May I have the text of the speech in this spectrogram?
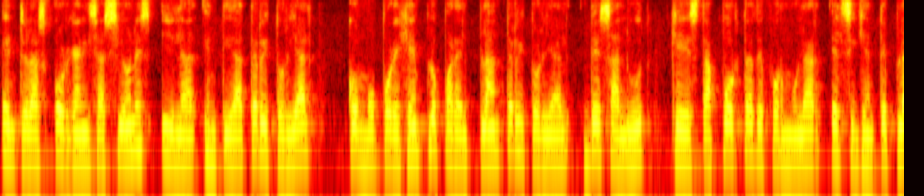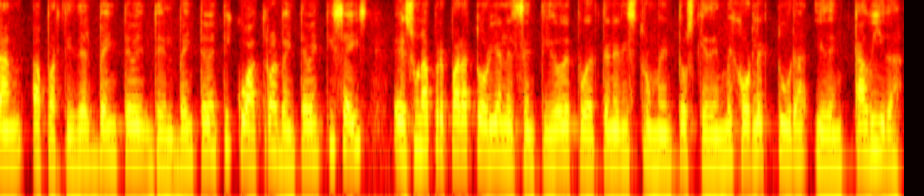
entre las organizaciones y la entidad territorial como por ejemplo para el Plan Territorial de Salud que está a puertas de formular el siguiente plan a partir del, 20, del 2024 al 2026, es una preparatoria en el sentido de poder tener instrumentos que den mejor lectura y den cabida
